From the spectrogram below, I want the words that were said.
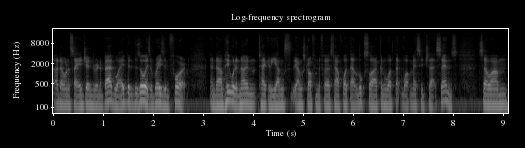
I don't want to say agenda in a bad way, but there's always a reason for it. And um, he would have known taking a young youngster off in the first half what that looks like and what that what message that sends. So um,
